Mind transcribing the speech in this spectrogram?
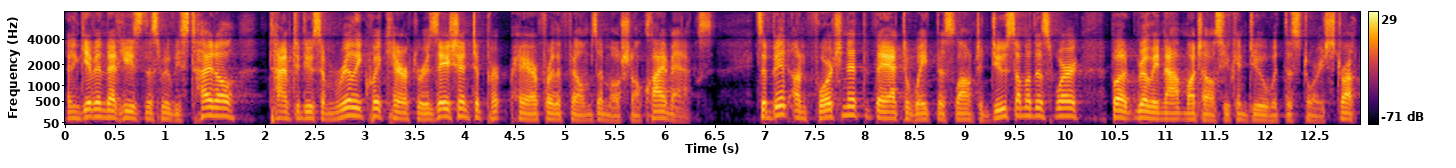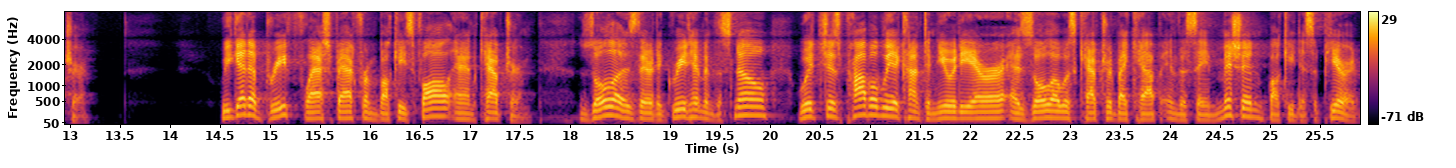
and given that he's this movie's title, time to do some really quick characterization to prepare for the film's emotional climax. It's a bit unfortunate that they had to wait this long to do some of this work, but really not much else you can do with the story structure. We get a brief flashback from Bucky's fall and capture. Zola is there to greet him in the snow, which is probably a continuity error as Zola was captured by Cap in the same mission Bucky disappeared.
